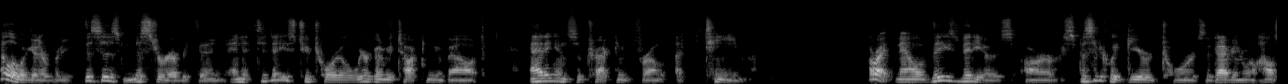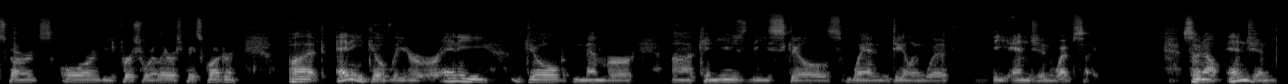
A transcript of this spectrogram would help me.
Hello again everybody, this is Mr. Everything and in today's tutorial we're going to be talking about adding and subtracting from a team. Alright, now these videos are specifically geared towards the Davion Royal House Guards or the 1st Royal Aerospace Squadron, but any guild leader or any guild member uh, can use these skills when dealing with the Enjin website. So now Enjin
